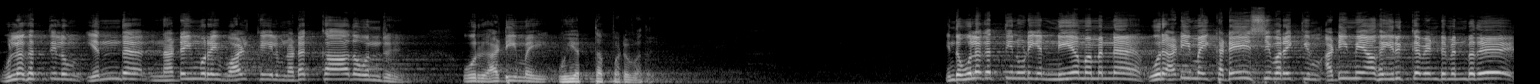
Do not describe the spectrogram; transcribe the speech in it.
உலகத்திலும் எந்த நடைமுறை வாழ்க்கையிலும் நடக்காத ஒன்று ஒரு அடிமை உயர்த்தப்படுவது. இந்த உலகத்தினுடைய நியமம் என்ன? ஒரு அடிமை கடைசி வரைக்கும் அடிமையாக இருக்க வேண்டும் என்பது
